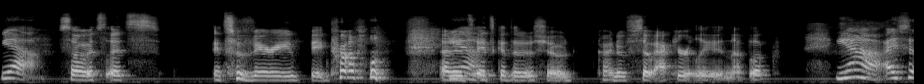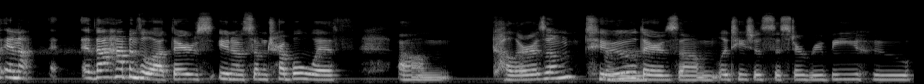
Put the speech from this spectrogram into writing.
Yeah. So it's it's it's a very big problem, and Yeah. it's it's good that it was showed kind of so accurately in that book. Yeah, I and, and that happens a lot. There's you know some trouble with um, colorism too. Mhm. There's um, Letitia's sister Ruby who,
